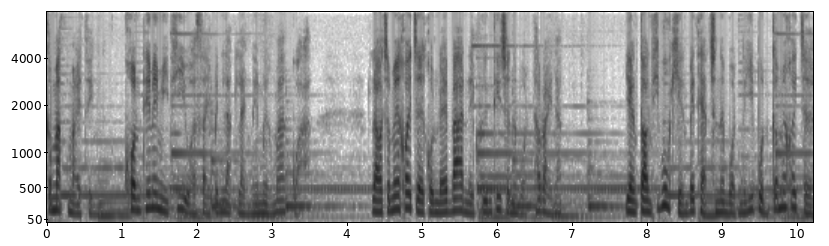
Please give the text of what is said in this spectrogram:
ก็มักหมายถึง คนที่ไม่มีที่อยู่อาศัยเป็นหลักแหล่งในเมืองมากกว่า เราจะไม่ค่อยเจอคนไร้บ้านในพื้นที่ชนบทเท่าไหร่นัก อย่างตอนที่ผู้เขียนไปแถบชนบทในญี่ปุ่นก็ไม่ค่อยเจอ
